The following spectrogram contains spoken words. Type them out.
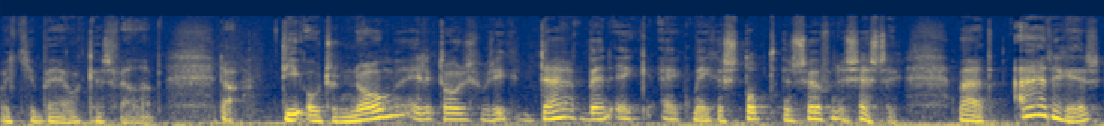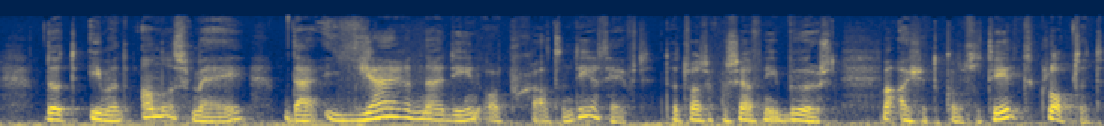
wat je bij orkest wel hebt. Nou, die autonome elektronische muziek, daar ben ik eigenlijk mee gestopt in 67. Maar het aardige is dat iemand anders mij daar jaren nadien op geattendeerd heeft. Dat was ik mezelf niet bewust. Maar als je het constateert, klopt het.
